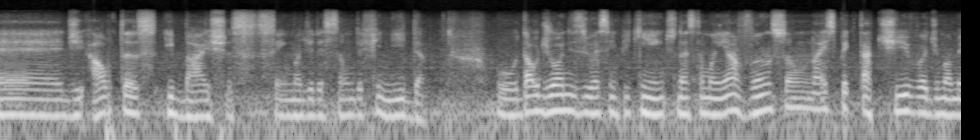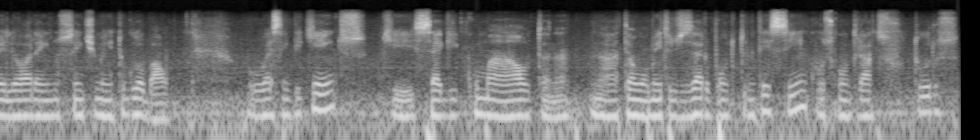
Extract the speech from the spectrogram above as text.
é de altas e baixas, sem uma direção definida. O Dow Jones e o S&P 500 nesta manhã avançam na expectativa de uma melhora no sentimento global. O S&P 500, que segue com uma alta né, até o momento de 0,35, os contratos futuros,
